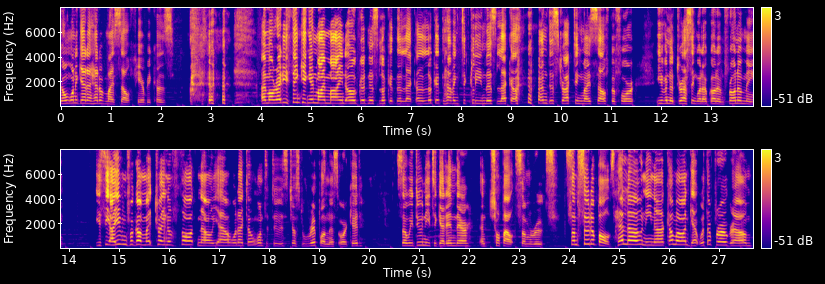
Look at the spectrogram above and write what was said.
don't want to get ahead of myself here because I'm already thinking in my mind, oh goodness, look at the leca, look at having to clean this leca. I'm distracting myself before even addressing what I've got in front of me. You see, I even forgot my train of thought now. Yeah, what I don't want to do is just rip on this orchid. So we do need to get in there and chop out some roots. Some pseudobulbs. Hello, Nina. Come on, get with the program.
